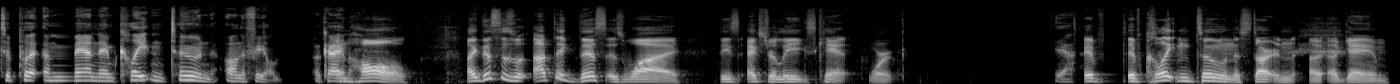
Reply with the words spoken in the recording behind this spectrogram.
to put a man named Clayton Tune on the field. Okay. and Hall. Like this is I think this is why these extra leagues can't work. yeah. If if Clayton Tune is starting a, a game,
